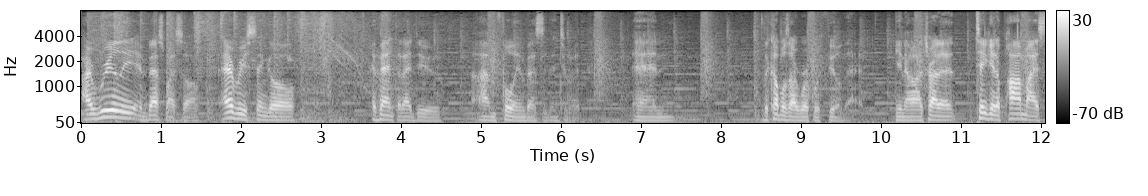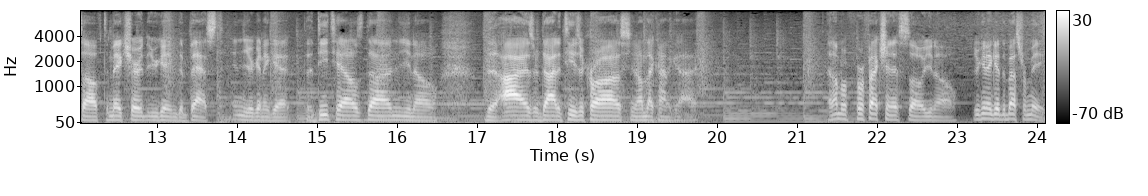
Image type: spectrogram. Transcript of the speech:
I really invest myself. Every single event that I do, I'm fully invested into it. And the couples I work with feel that. You know, I try to take it upon myself to make sure that you're getting the best and you're gonna get the details done, you know, the I's are dotted, T's are crossed. You know, I'm that kind of guy. And I'm a perfectionist, so, you know, you're to get the best from me.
